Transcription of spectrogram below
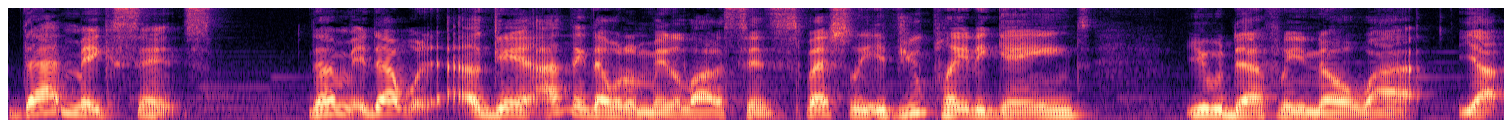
That makes sense. That that would again, I think that would have made a lot of sense, especially if you play the games. You would definitely know why. Y'all,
